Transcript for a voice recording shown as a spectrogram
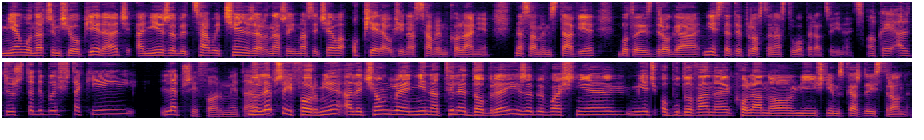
miało na czym się opierać, a nie żeby cały ciężar naszej masy ciała opierał się na samym kolanie, na samym stawie, bo to jest droga niestety prosto na stół operacyjny. Okej, ale ty już wtedy byłeś w takiej lepszej formie, tak? No lepszej formie, ale ciągle nie na tyle dobrej, żeby właśnie mieć obudowane kolano mięśniem z każdej strony.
